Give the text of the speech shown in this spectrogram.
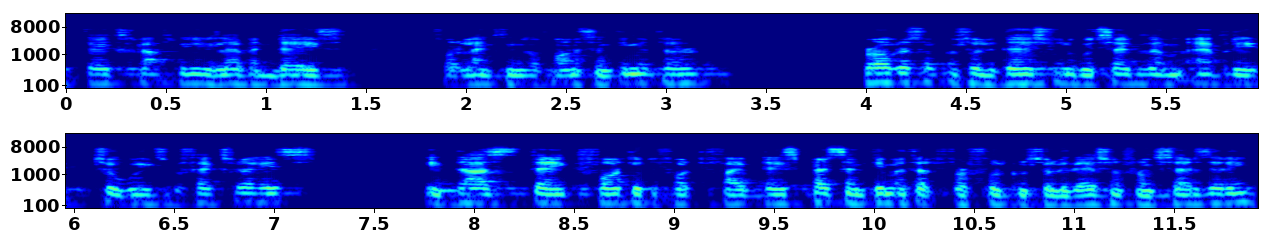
it takes roughly 11 days for lengthening of one centimeter. Progress of consolidation, we check them every two weeks with x-rays. It does take 40 to 45 days per centimeter for full consolidation from surgery.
